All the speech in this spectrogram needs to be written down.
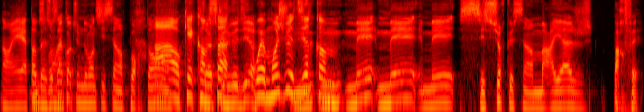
non, il n'y a pas Donc, C'est pour besoin. ça, quand tu me demandes si c'est important. Ah, ok, comme vois ce ça. que je veux dire? Ouais, moi, je veux dire comme. Mais, mais, mais c'est sûr que c'est un mariage parfait.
